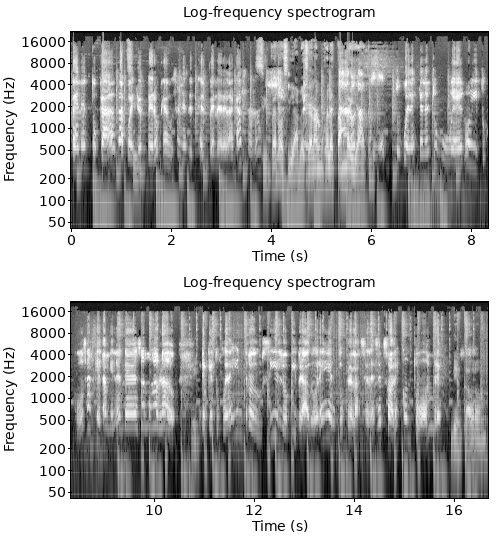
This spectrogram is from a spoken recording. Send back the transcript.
pene en tu casa, pues yo espero que usen el pene de la casa, ¿no? Sí, pero si a veces las mujeres están claro, bellacas. Tú puedes tener tus juegos y tus cosas, que también de eso hemos hablado. De que tú puedes introducir los vibradores en tus relaciones sexuales con tu hombre. Bien, cabrón.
